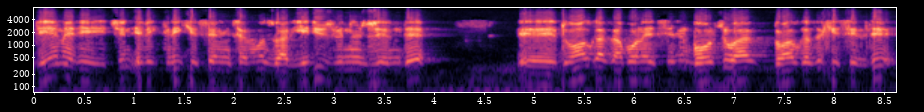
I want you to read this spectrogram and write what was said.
ödeyemediği için elektriği kesen insanımız var. 700 binin üzerinde e, doğalgaz abonesinin borcu var. Doğalgazı kesildi.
